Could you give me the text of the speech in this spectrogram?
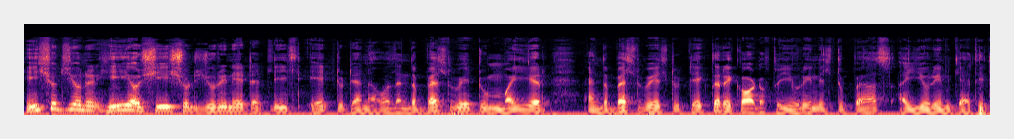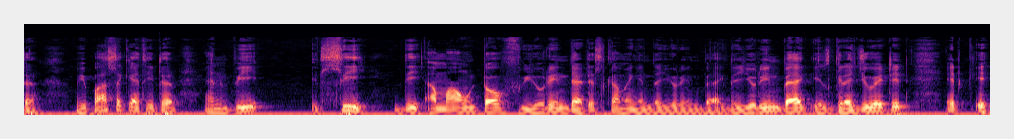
He should he or she should urinate at least 8 to 10 hours and the best way to measure and the best way to take the record of the urine is to pass a urine catheter. We pass a catheter and we see the amount of urine that is coming in the urine bag. The urine bag is graduated. It it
